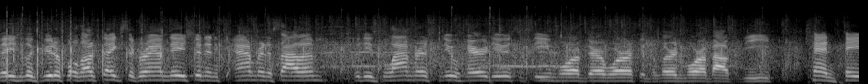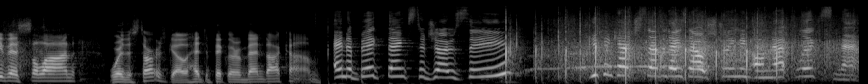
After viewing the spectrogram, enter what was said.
Ladies, you look beautiful. Our thanks to Graham Nation and Amaran Asylum for these glamorous new hairdos to see more of their work and to learn more about the Ken Paves Salon. Where the stars go, head to picklerandben.com. And a big thanks to Joe Zee. You can catch Seven Days Out streaming on Netflix now.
